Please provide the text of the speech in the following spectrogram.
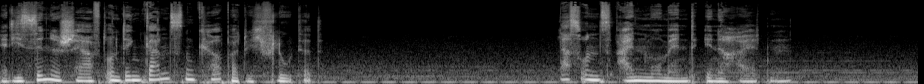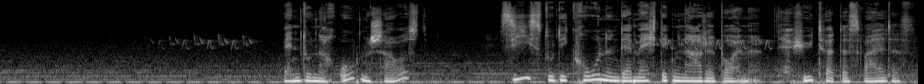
der die Sinne schärft und den ganzen Körper durchflutet. Lass uns einen Moment innehalten. Wenn du nach oben schaust, siehst du die Kronen der mächtigen Nadelbäume, der Hüter des Waldes.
